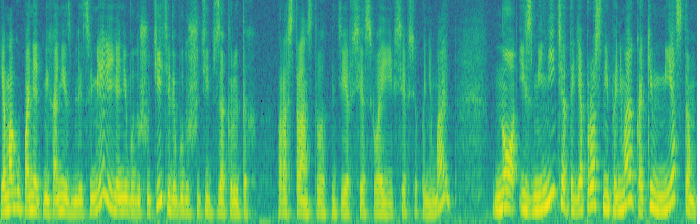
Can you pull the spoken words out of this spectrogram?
Я могу понять механизм лицемерия, я не буду шутить или буду шутить в закрытых пространствах, где все свои, все все понимают. Но изменить это я просто не понимаю, каким местом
